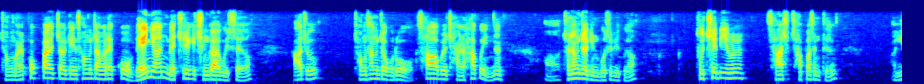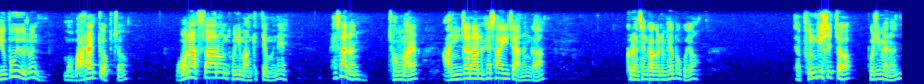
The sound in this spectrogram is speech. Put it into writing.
정말 폭발적인 성장을 했고 매년 매출액이 증가하고 있어요. 아주 정상적으로 사업을 잘 하고 있는 어, 전형적인 모습이고요. 부채 비율 44%, 어, 유보율은 뭐 말할 게 없죠. 워낙 쌓아놓은 돈이 많기 때문에 회사는 정말 안전한 회사이지 않은가 그런 생각을 좀 해보고요. 자, 분기 실적 보시면은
